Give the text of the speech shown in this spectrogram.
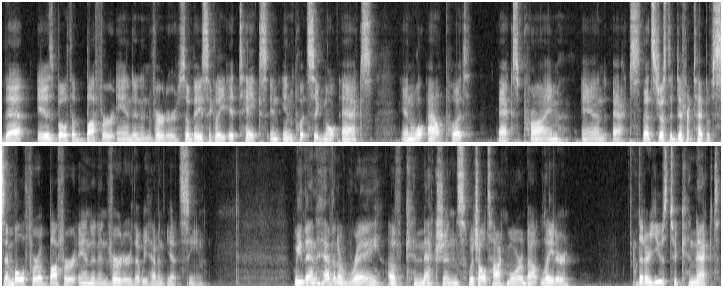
that is both a buffer and an inverter. So basically it takes an input signal x and will output x prime and x. That's just a different type of symbol for a buffer and an inverter that we haven't yet seen. We then have an array of connections, which I'll talk more about later, that are used to connect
